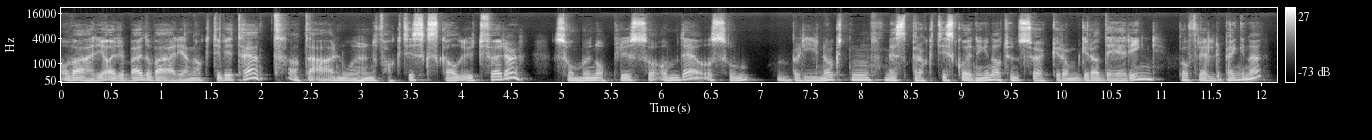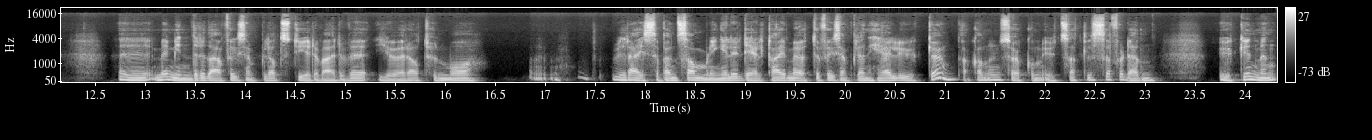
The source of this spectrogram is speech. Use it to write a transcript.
å, være i arbeid og være i en aktivitet, at det er noe hun faktisk skal utføre, så må hun opplyse om det. Og så blir nok den mest praktiske ordningen at hun søker om gradering på foreldrepengene. Eh, med mindre det er f.eks. at styrevervet gjør at hun må eh, reise på en samling eller delta i møte f.eks. en hel uke. Da kan hun søke om utsettelse for den uken, men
